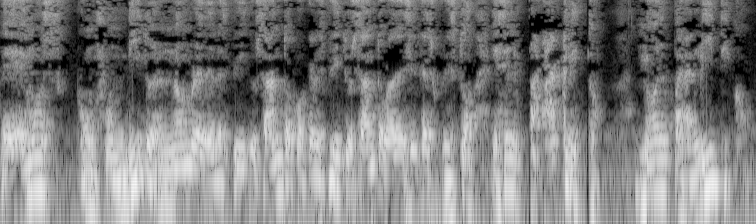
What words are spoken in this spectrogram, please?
eh, hemos confundido el nombre del Espíritu Santo? Porque el Espíritu Santo va a decir Jesucristo es el paráclito, no el paralítico.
